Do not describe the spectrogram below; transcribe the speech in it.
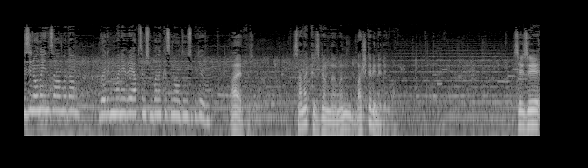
Sizin onayınızı almadan böyle bir manevra yaptığım için bana kızgın olduğunuzu biliyorum. Hayır kızım. Sana kızgınlığımın başka bir nedeni var. Sizi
